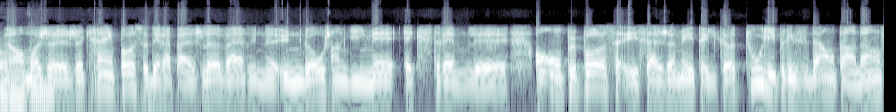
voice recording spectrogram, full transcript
Non, moi je je crains pas ce dérapage-là vers une, une gauche entre guillemets extrême. Le, on, on, peut pas et ça a jamais été le cas. Tous les présidents ont tendance,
